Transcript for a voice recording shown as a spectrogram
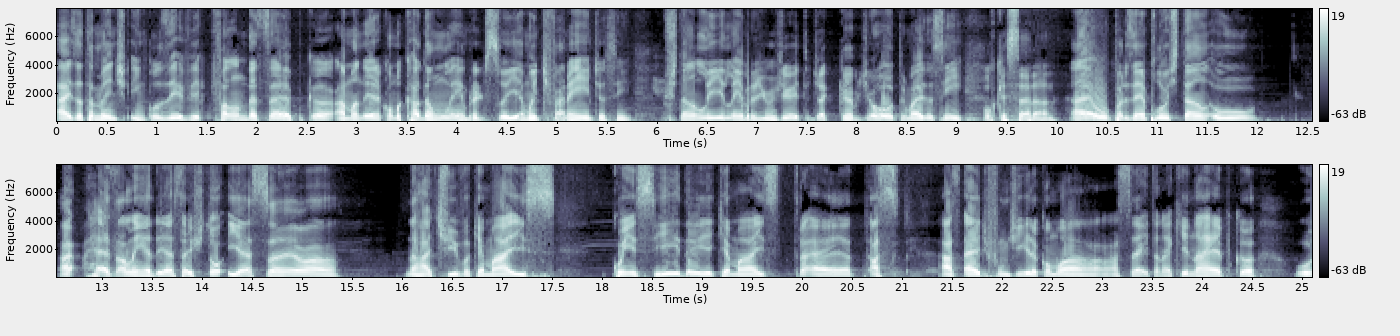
É, exatamente. Inclusive, falando dessa época, a maneira como cada um lembra disso aí é muito diferente, assim. O Stan Lee lembra de um jeito e o Jack Kirby de outro, mas assim, Por que será, né? é, o, por exemplo, o Stan, o a, reza a lenda e essa história e essa é a narrativa que é mais conhecida e que é mais é, as- as- é, difundida como a aceita, né? Que na época o,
